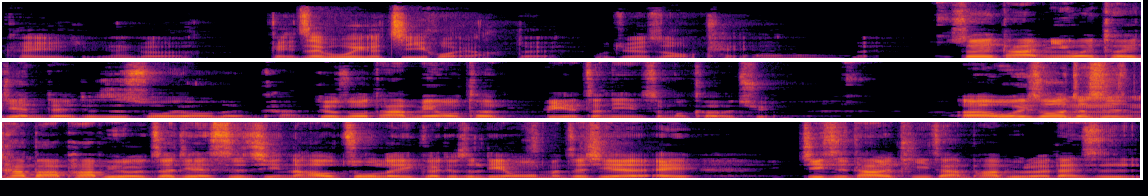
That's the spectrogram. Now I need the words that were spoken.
可以那个。给这部一个机会啦，对，我觉得是 OK 的，对，所以他你会推荐的，就是所有人看，就是说他没有特别针对什么客群，呃，我会说就是他把 popular 这件事情，然后做了一个，就是连我们这些，哎、欸，即使他的题材 popular，但是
